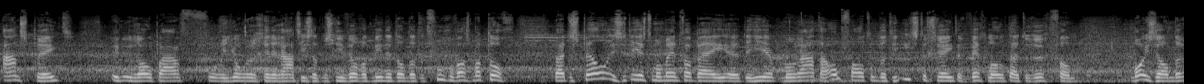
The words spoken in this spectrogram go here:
aanspreekt in Europa. Voor een jongere generatie is dat misschien wel wat minder dan dat het vroeger was. Maar toch, buiten spel is het eerste moment waarbij eh, de heer Morata opvalt. Omdat hij iets te gretig wegloopt uit de rug van Moisander.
